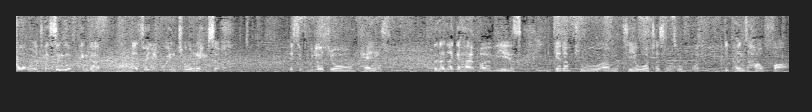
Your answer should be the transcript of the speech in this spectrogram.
forward, the single finger, that's when you go into Reimsig. As you put out your hand, that's like a high five years, you get up to um, clear waters and so forth. Depends how far.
